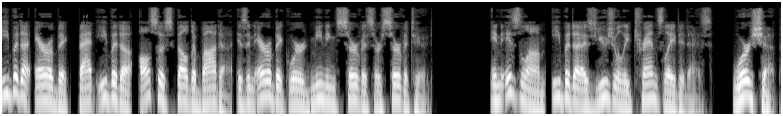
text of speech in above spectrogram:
Ibadah Arabic, bat ibadah, also spelled ibadah is an Arabic word meaning service or servitude. In Islam, ibadah is usually translated as worship,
